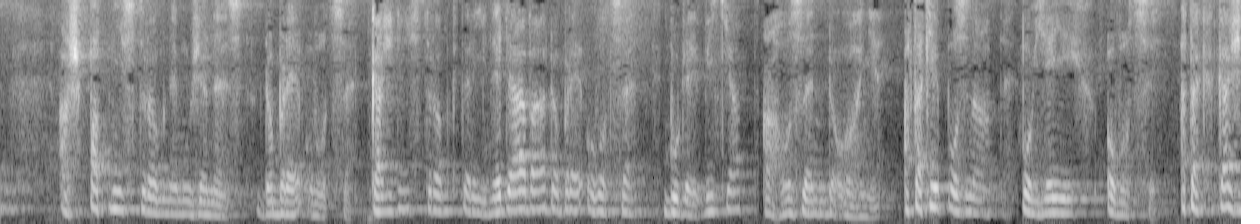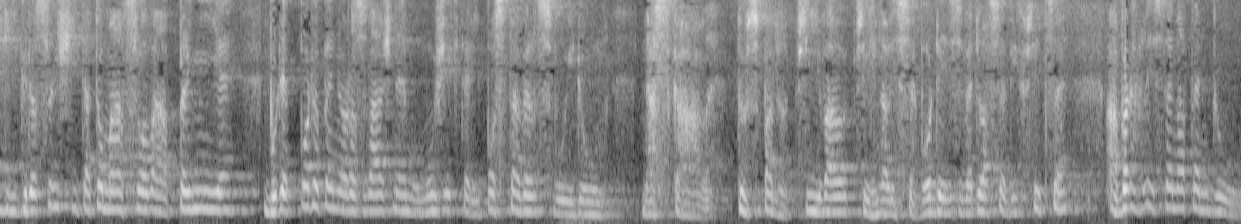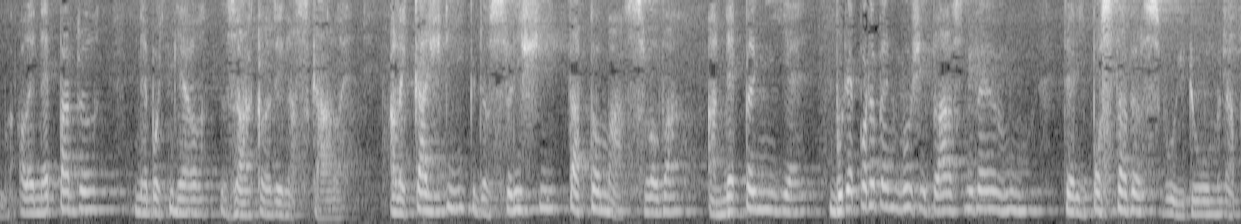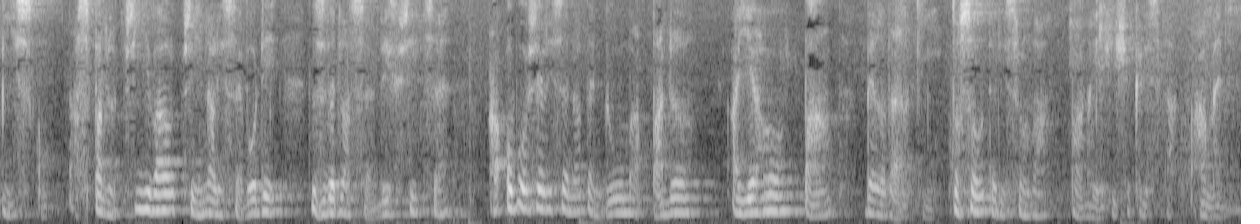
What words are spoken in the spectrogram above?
a špatný strom nemůže nést dobré ovoce. Každý strom, který nedává dobré ovoce, bude vyťat a hozen do ohně. A tak je poznáte po jejich ovoci. A tak každý, kdo slyší tato má slova plní je, bude podoben rozvážnému muži, který postavil svůj dům na skále. Tu spadl příval, přihnali se vody, zvedla se vychřice a vrhli se na ten dům, ale nepadl, neboť měl základy na skále. Ale každý, kdo slyší tato má slova a neplní je, bude podoben muži bláznivému, který postavil svůj dům na písku. A spadl příval, přihnali se vody, zvedla se vychřice a obořili se na ten dům a padl a jeho pád byl velký. To jsou tedy slova Pána Ježíše Krista. Amen.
